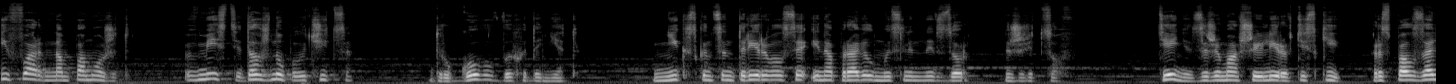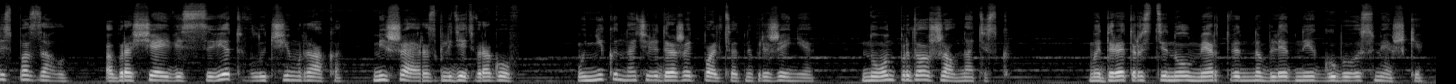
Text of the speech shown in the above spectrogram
и Фарн нам поможет. Вместе должно получиться. Другого выхода нет. Ник сконцентрировался и направил мысленный взор на жрецов. Тени, зажимавшие Лира в тиски, расползались по залу, обращая весь свет в лучи мрака, мешая разглядеть врагов. У Ника начали дрожать пальцы от напряжения, но он продолжал натиск. Медред растянул мертвенно-бледные губы в усмешке –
